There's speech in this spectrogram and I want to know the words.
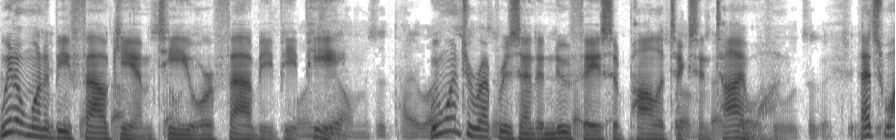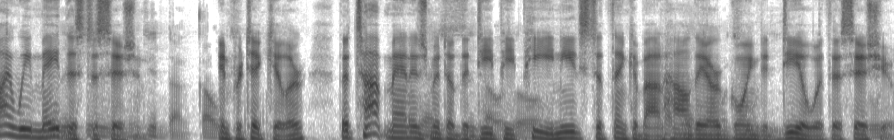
We don't want to be FAUKMT or FAUBPP. We want to represent a new face of politics in Taiwan. That's why we made this decision. In particular, the top management of the DPP needs to think about how they are going to deal with this issue.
